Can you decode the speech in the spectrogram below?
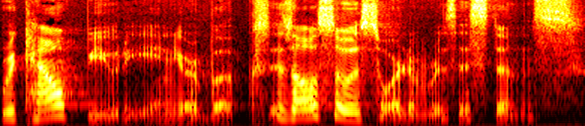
recount beauty in your books is also a sort of resistance.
